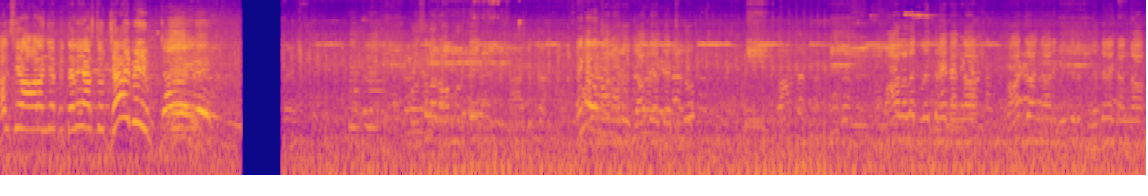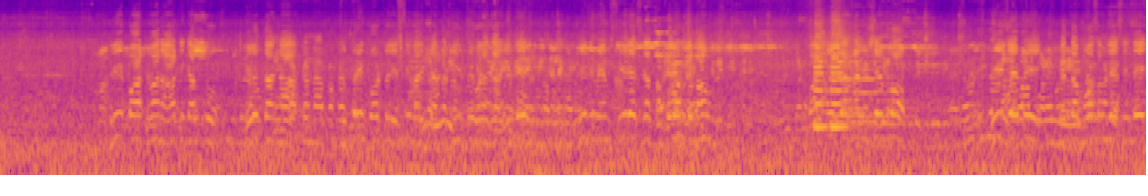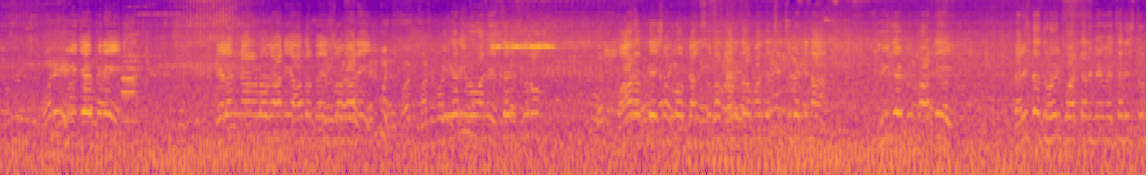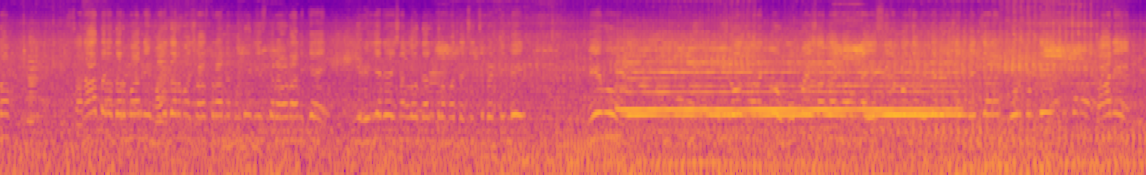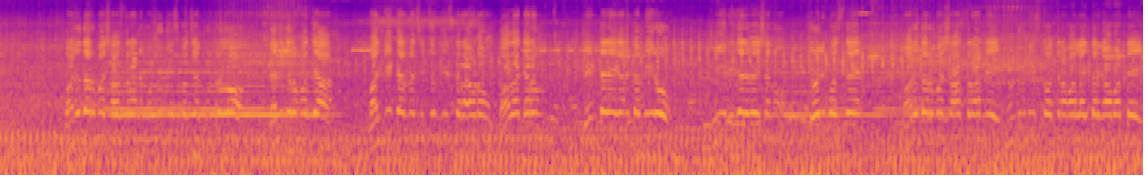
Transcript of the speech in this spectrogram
కలిసి రావాలని చెప్పి తెలియజేస్తూ జై భీమ్! జై భీమ్! నాడు జాతీయ అధ్యక్షుడు. మాలలకు వ్యతిరేకంగా రాజ్యాంగానికి వ్యతిరేకంగా త్రీ పార్ట్ వన్ ఆర్టికల్కు విరుద్ధంగా సుప్రీంకోర్టు ఎస్సీ వర్గీకరణ తీర్పు ఇవ్వడం జరిగింది. దీన్ని మేము సీరియస్గా తప్పుపడుతున్నాం. వర్గీకరణ విషయంలో బీజేపీ పెద్ద మోసం చేసింది. బీజేపీని తెలంగాణలో కానీ ఆంధ్రప్రదేశ్లో కానీ తిరగనివ్వమని హెచ్చరిస్తున్నాం. భారతదేశంలో కలుసున్న దళితుల మధ్య చిచ్చుపెట్టిన బీజేపీ పార్టీ దళిత ద్రోహి పార్టీ అని మేము హెచ్చరిస్తున్నాం. సనాతన ధర్మాన్ని మన శాస్త్రాన్ని ముందుకు తీసుకురావడానికే ఈ రిజర్వేషన్లో దళితుల మధ్య చిచ్చుపెట్టింది మేము ఈ రోజు వరకు ముప్పై శాతంగా ఉన్న ఎస్సీల కోసం రిజర్వేషన్ పెంచాలని కోరుకుంటే కానీ మనుధర్మ శాస్త్రాన్ని ముందుకు తీసుకొచ్చే కుట్రలో దళితుల మధ్య వర్గీకరణ చిచ్చును తీసుకురావడం బాధాకరం. వెంటనే కనుక మీరు ఈ రిజర్వేషన్ జోలికి వస్తే మనుధర్మ శాస్త్రాన్ని ముందుకు తీసుకొచ్చిన వాళ్ళు అవుతారు కాబట్టి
